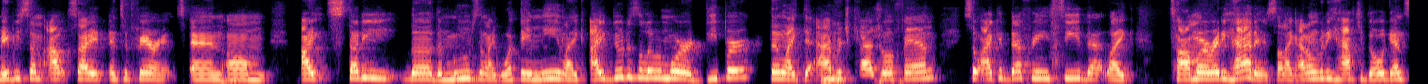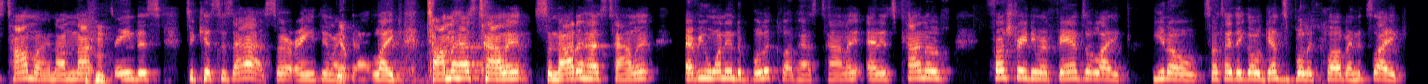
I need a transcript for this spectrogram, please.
maybe some outside interference and um i study the the moves and like what they mean like i do this a little more deeper than like the average casual fan so i could definitely see that like Tama already had it. So like I don't really have to go against Tama. And I'm not saying this to kiss his ass or anything like Yep. that. Like Tama has talent, Sanada has talent, everyone in the Bullet Club has talent. And it's kind of frustrating when fans are like, you know, sometimes they go against Bullet Club and it's like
